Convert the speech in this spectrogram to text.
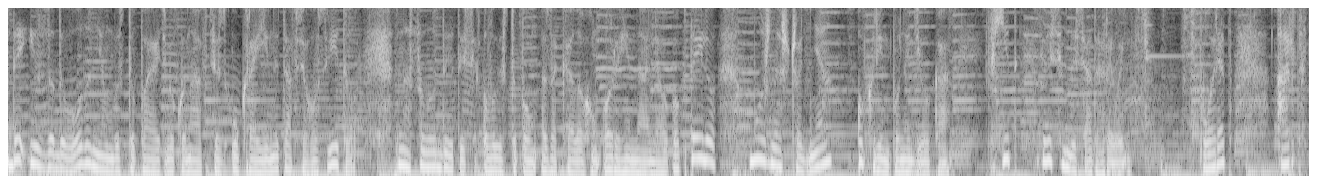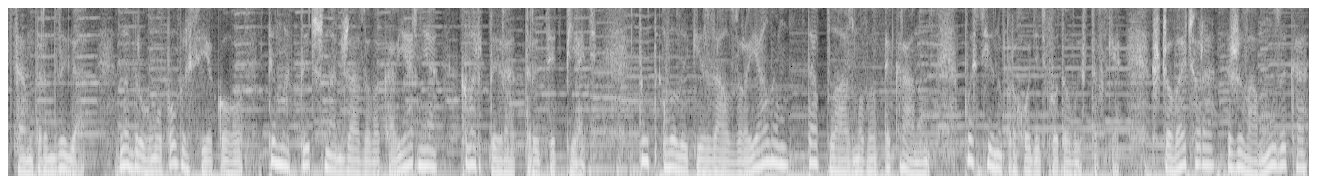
де із задоволенням виступають виконавці з України та всього світу. Насолодитись виступом за келихом оригінального коктейлю можна щодня, окрім понеділка. Вхід 80 гривень. Поряд арт-центр Дзига, на другому поверсі якого тематична джазова кав'ярня Квартира 35. Тут великий зал з роялем та плазмовим екраном. Постійно проходять фотовиставки. Щовечора жива музика,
